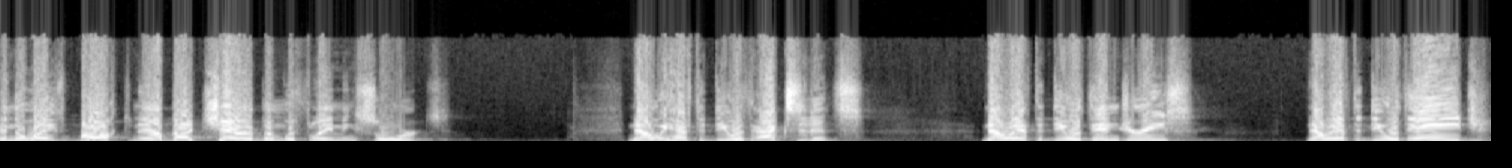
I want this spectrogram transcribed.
And the way's blocked now by cherubim with flaming swords. Now we have to deal with accidents. Now we have to deal with injuries. Now we have to deal with age.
